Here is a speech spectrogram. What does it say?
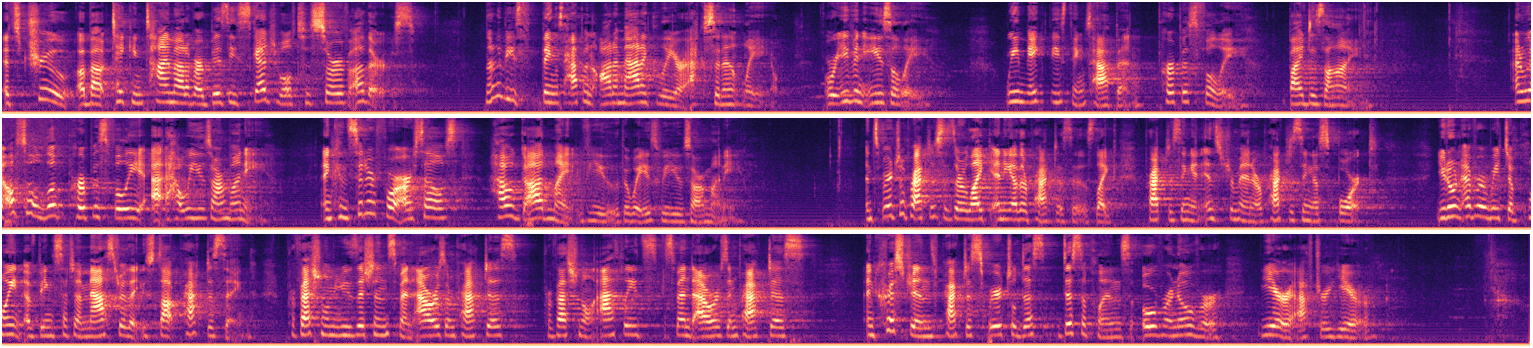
It's true about taking time out of our busy schedule to serve others. None of these things happen automatically or accidentally or even easily. We make these things happen purposefully by design. And we also look purposefully at how we use our money and consider for ourselves how God might view the ways we use our money. And spiritual practices are like any other practices, like practicing an instrument or practicing a sport. You don't ever reach a point of being such a master that you stop practicing. Professional musicians spend hours in practice, Professional athletes spend hours in practice, and Christians practice spiritual dis- disciplines over and over, year after year.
